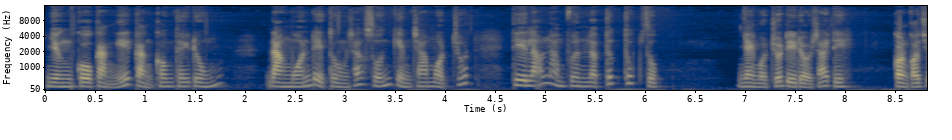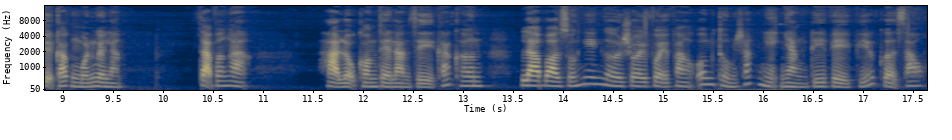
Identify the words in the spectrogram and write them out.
Nhưng cô càng nghĩ càng không thấy đúng. Đang muốn để thùng rác xuống kiểm tra một chút, thì lão làm vườn lập tức thúc giục. Nhanh một chút đi đổ rác đi, còn có chuyện khác muốn người làm. Dạ vâng ạ. Hạ lộ không thể làm gì khác hơn là bỏ xuống nghi ngờ rồi vội vàng ôm thùng rác nhẹ nhàng đi về phía cửa sau.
